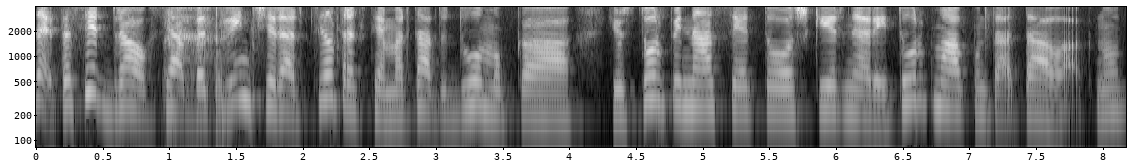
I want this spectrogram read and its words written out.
Nē, tas ir draugs, jā, bet viņš ir ar ciltrakstiem ar tādu domu, ka jūs turpināsiet to šķirni arī turpmāk un tā tālāk. Nu,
